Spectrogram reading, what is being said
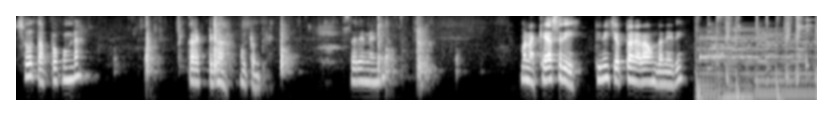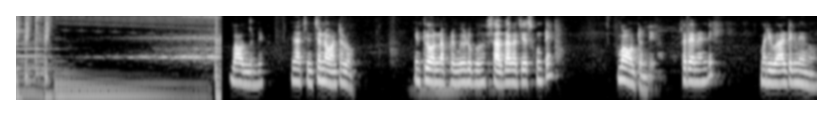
సో తప్పకుండా కరెక్ట్గా ఉంటుంది. సరేనండి. మన కేసరి తిని చెప్తాను ఎలా ఉందనేది. బాగుందండి. ఇలా చిన్న చిన్న వంటలు ఇంట్లో ఉన్నప్పుడు మీడుకు సరదాగా చేసుకుంటే బాగుంటుంది. సరేనండి. మరి వాటికి నేను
